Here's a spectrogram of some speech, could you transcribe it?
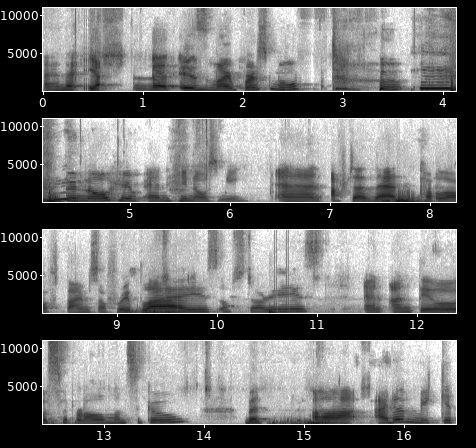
and that, yeah, that is my first move to, to know him and he knows me. And after that, couple of times of replies of stories and until several months ago but uh, I don't make it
